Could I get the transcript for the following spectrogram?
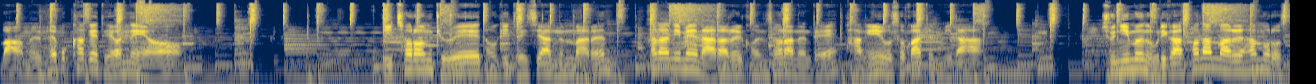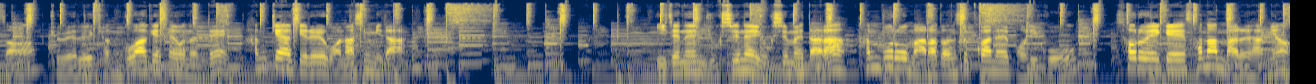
마음을 회복하게 되었네요. 이처럼 교회의 덕이 되지 않는 말은 하나님의 나라를 건설하는데 방해 요소가 됩니다. 주님은 우리가 선한 말을 함으로써 교회를 견고하게 세우는데 함께하기를 원하십니다. 이제는 육신의 욕심을 따라 함부로 말하던 습관을 버리고 서로에게 선한 말을 하며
